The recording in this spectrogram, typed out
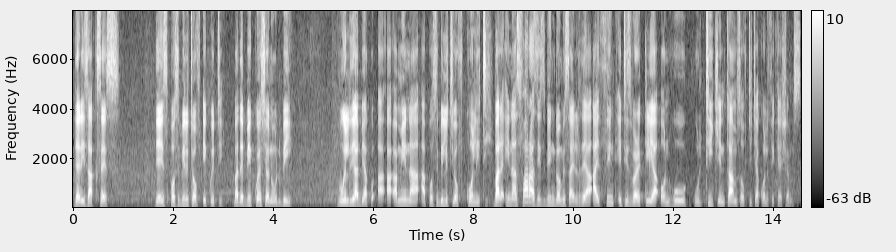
There is access, there is possibility of equity, but the big question would be, will there be a, a, I mean, a, a possibility of quality? But in as far as it's being domiciled there, I think it is very clear on who will teach in terms of teacher qualifications.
